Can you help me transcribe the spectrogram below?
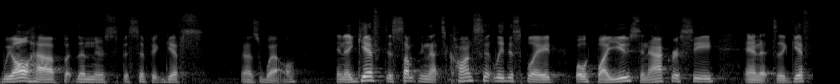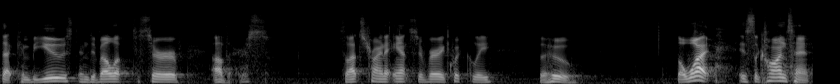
we all have, but then there's specific gifts as well. And a gift is something that's constantly displayed, both by use and accuracy, and it's a gift that can be used and developed to serve others. So that's trying to answer very quickly the who. The what is the content.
